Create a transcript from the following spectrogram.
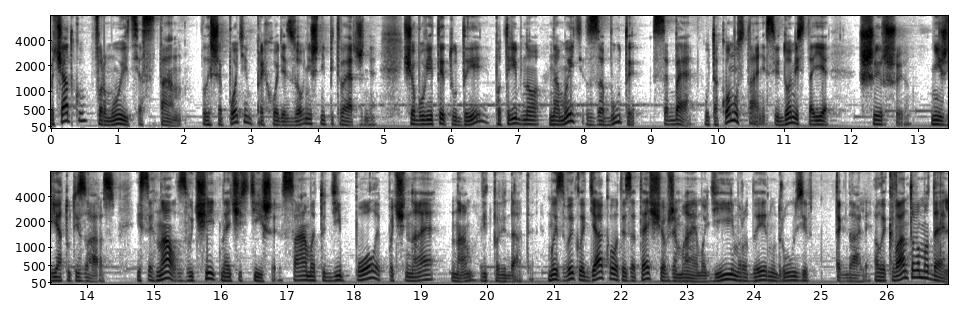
Спочатку формується стан, лише потім приходять зовнішні підтвердження. Щоб увійти туди, потрібно на мить забути себе. У такому стані свідомість стає ширшою, ніж я тут і зараз. І сигнал звучить найчастіше. Саме тоді поле починає нам відповідати. Ми звикли дякувати за те, що вже маємо дім, родину, друзів. Так далі. Але квантова модель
